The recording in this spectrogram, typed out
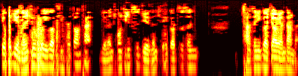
就不仅能修复一个皮肤状态，也能重新刺激人体的一个自身产生一个胶原蛋白。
